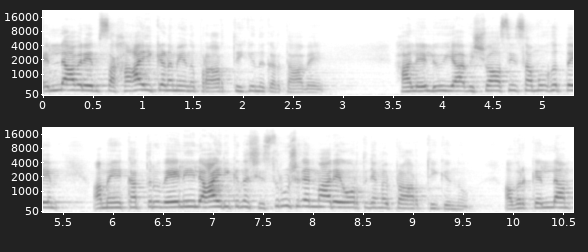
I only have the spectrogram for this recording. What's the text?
എല്ലാവരെയും സഹായിക്കണമേ എന്ന് പ്രാർത്ഥിക്കുന്നു കർത്താവെ. ഹലലൂയ വിശ്വാസി സമൂഹത്തെയും അമേ കർത്തൃവേലയിലായിരിക്കുന്ന ശുശ്രൂഷകന്മാരെ ഓർത്ത് ഞങ്ങൾ പ്രാർത്ഥിക്കുന്നു. അവർക്കെല്ലാം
